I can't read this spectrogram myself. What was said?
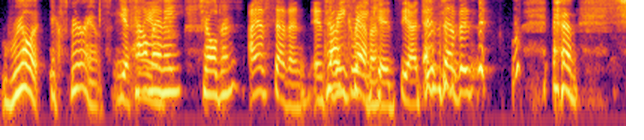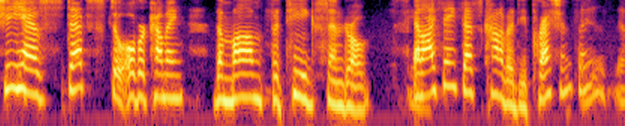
real experience. Yes, How many children? I have seven and Just three seven. grandkids. Yeah, just seven. And she has steps to overcoming the mom fatigue syndrome. And I think that's kind of a depression thing. Yes, yeah.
